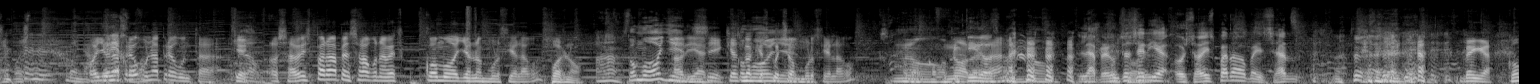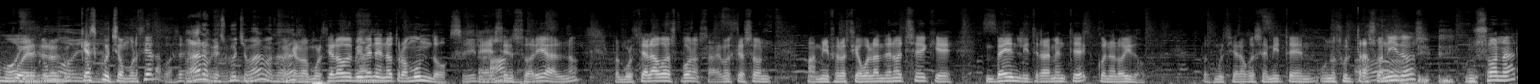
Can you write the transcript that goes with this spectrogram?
Venga, oye, una, pre- una pregunta. ¿Qué? ¿Os habéis parado a pensar alguna vez cómo oyen los murciélagos? Pues no. ¿Cómo oyen? Sí, ¿qué es ¿Cómo lo que escucha oyen? un murciélago? No, como pitidos, ¿verdad? La pregunta sería, ¿os habéis parado a pensar? Venga, ¿Cómo pues, ¿qué oyen? escucha un murciélago? eh? Claro que escucho, vamos a Porque ver. los murciélagos viven en otro mundo Sí, eh, sensorial, ¿no? Los murciélagos, bueno, sabemos que son mamíferos que vuelan de noche y que ven literalmente con el oído. Los murciélagos emiten unos ultrasonidos, un sonar,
